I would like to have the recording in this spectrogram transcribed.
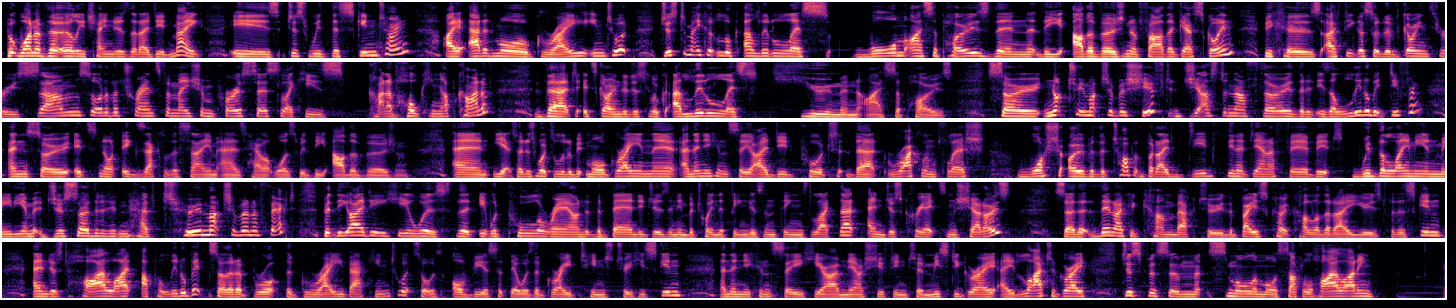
But one of the early changes that I did make is just with the skin tone, I added more grey into it, just to make it look a little less warm, I suppose, than the other version of Father Gascoigne, because I figure sort of going through some sort of a transformation process, like he's kind of hulking up kind of, that it's going to just look a little less human, I suppose. So not too much of a shift, just enough though that it is a little bit different, and so it's not exactly the same as how it was with the other version. And yeah, so I just worked a little bit more grey in there, and then you can see I did put that Reikland flesh wash over the top, but I did thin it down a fair bit with the Lahmian medium just so that it didn't have too much of an effect. But the idea here was that it would pull around the bandages and in between the fingers and things like that and just create some shadows so that then I could come back to the base coat color that I used for the skin and just highlight up a little bit so that it brought the grey back into it. So it was obvious that there was a grey tinge to his skin. And then you can see here I'm now shifting to misty grey, a lighter grey just for some smaller, more subtle highlighting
